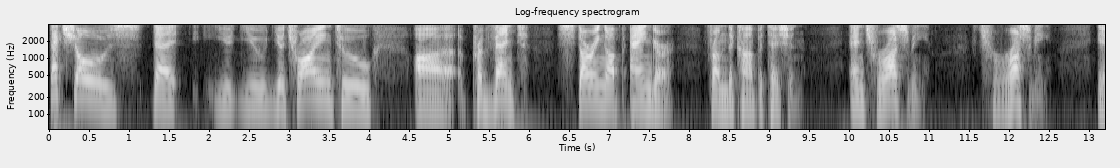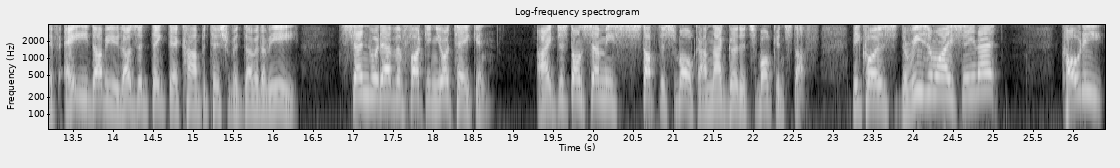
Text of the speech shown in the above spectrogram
That shows that you you you're trying to uh, prevent stirring up anger from the competition. And trust me, trust me, if AEW doesn't think they're competition for WWE, send whatever fucking you're taking. All right, just don't send me stuff to smoke. I'm not good at smoking stuff. Because the reason why I say that, Cody,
